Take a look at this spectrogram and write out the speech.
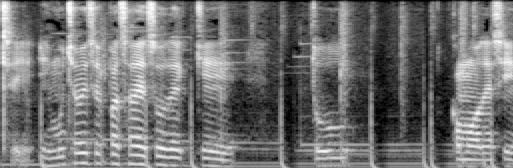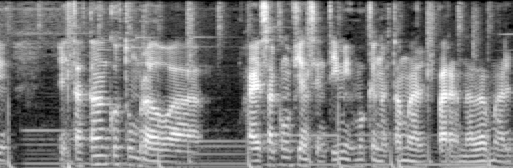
Sí, y muchas veces pasa eso de que tú, como decir, estás tan acostumbrado a, a esa confianza en ti mismo que no está mal, para nada mal,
